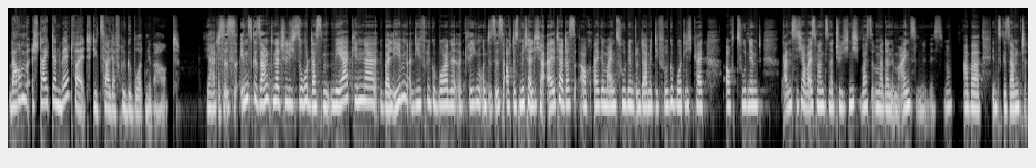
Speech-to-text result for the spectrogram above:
Warum steigt denn weltweit die Zahl der Frühgeburten überhaupt? Ja, das ist insgesamt natürlich so, dass mehr Kinder überleben, die Frühgeborene kriegen. Und es ist auch das mütterliche Alter, das auch allgemein zunimmt und damit die Frühgeburtlichkeit auch zunimmt. Ganz sicher weiß man es natürlich nicht, was immer dann im Einzelnen ist. Ne? Aber insgesamt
